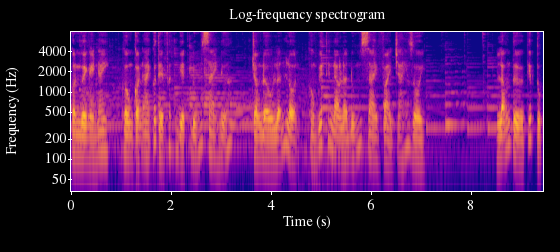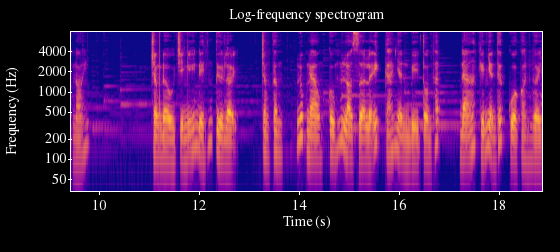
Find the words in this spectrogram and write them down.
Con người ngày nay không còn ai có thể phân biệt đúng sai nữa. Trong đầu lẫn lộn không biết thế nào là đúng sai phải trái rồi. Lão tử tiếp tục nói. Trong đầu chỉ nghĩ đến từ lợi. Trong tâm lúc nào cũng lo sợ lợi ích cá nhân bị tổn thất đã khiến nhận thức của con người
